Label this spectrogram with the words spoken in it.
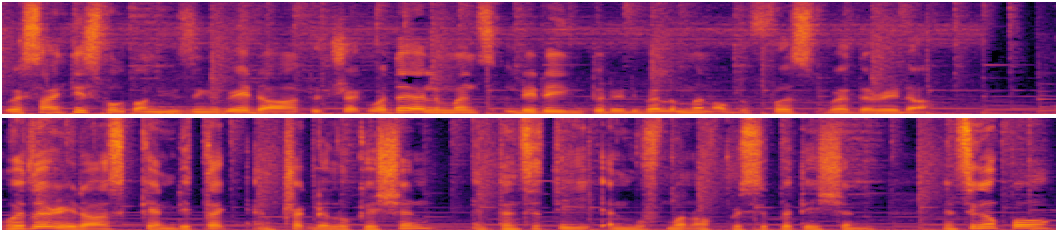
where scientists worked on using radar to track weather elements leading to the development of the first weather radar. Weather radars can detect and track the location, intensity and movement of precipitation. In Singapore,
